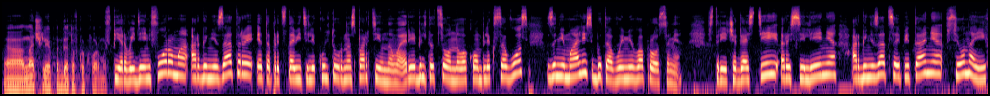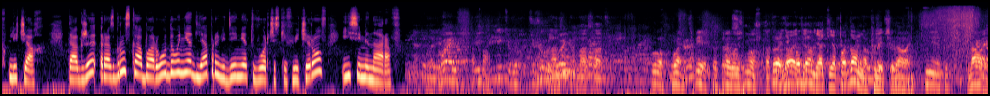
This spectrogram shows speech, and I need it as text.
начали подготовку к форуму. В первый день форума организаторы, это представители культурно-спортивного реабилитационного комплекса ВОЗ, занимались бытовыми вопросами. Встреча гостей, расселение, организация питания – все на их плечах. Также разгрузка оборудования для проведения творческих вечеров и семинаров. Назад. О, Вань, тебе как раз... возьмешь, как давай, давай, подам. Я тебе подам на плечи, давай. Нет. Давай.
